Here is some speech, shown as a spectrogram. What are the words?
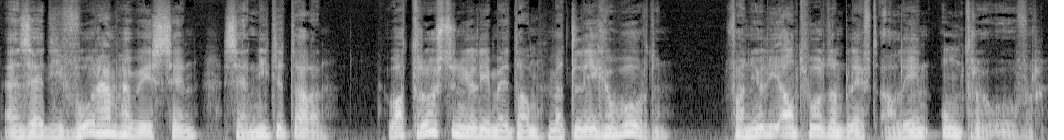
En zij die voor hem geweest zijn, zijn niet te tellen. Wat troosten jullie mij dan met lege woorden? Van jullie antwoorden blijft alleen ontrouw over.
